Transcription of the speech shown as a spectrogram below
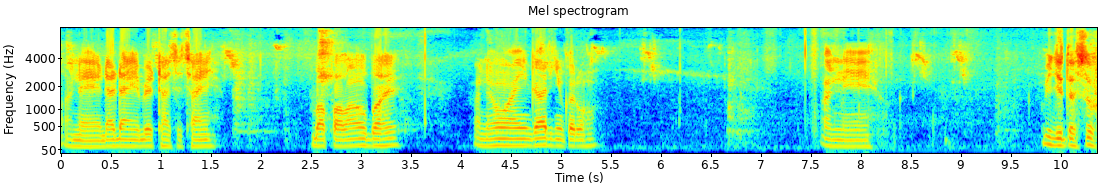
અને દાદા અહીં બેઠા છે છાંય. બાપા ઊભા છે. અને હું અહીં ગાર્યું કરું છું. અને બીજું તો શું?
